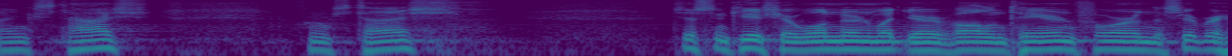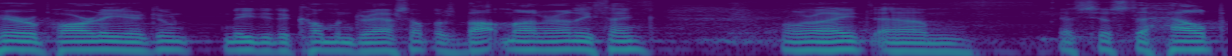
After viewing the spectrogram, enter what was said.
Thanks, Tash. Thanks, Tash. Just in case you're wondering what you're volunteering for in the superhero party, I don't need you to come and dress up as Batman or anything. All right? Um, it's just to help.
